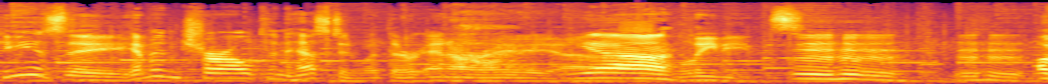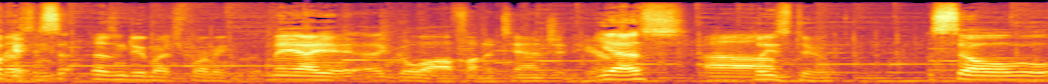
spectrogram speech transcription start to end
He is a him and Charlton Heston with their NRA uh, Yeah. leanings. Mm-hmm. Mm-hmm. Okay, doesn't, so- doesn't do much for me. May I uh, go off on a tangent here? Yes, Um, please do. So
